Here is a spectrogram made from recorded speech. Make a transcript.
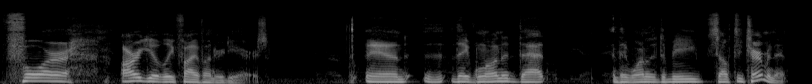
for arguably 500 years. And they've wanted that they wanted to be self determinant.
